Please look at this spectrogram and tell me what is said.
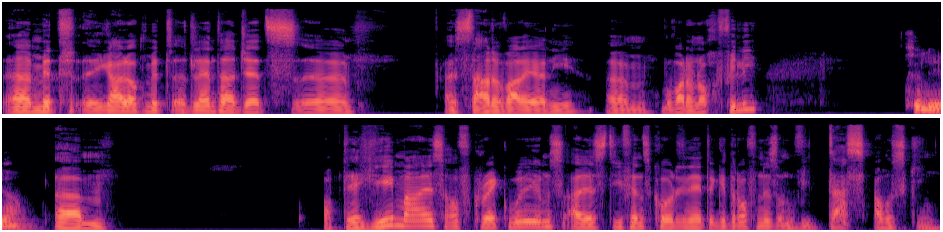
äh, mit, egal ob mit Atlanta Jets, äh, als Starter war er ja nie. Ähm, wo war er noch? Philly? Philly, ja. Ähm, ob der jemals auf Greg Williams als Defense Coordinator getroffen ist und wie das ausging.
